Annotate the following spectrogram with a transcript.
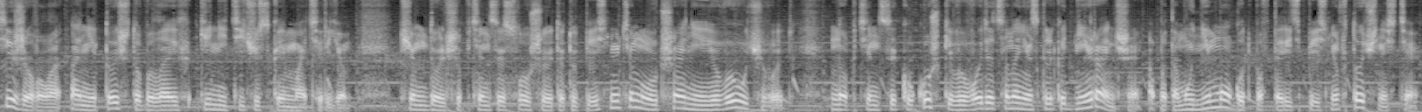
высиживала, а не той, что была их генетической матерью. Чем дольше птенцы слушают эту песню, тем лучше они ее выучивают. Но птенцы-кукушки выводятся на несколько дней раньше, а потому не могут повторить песню в точности.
